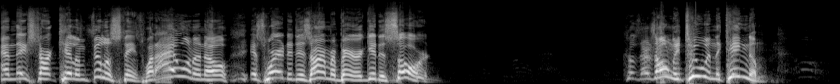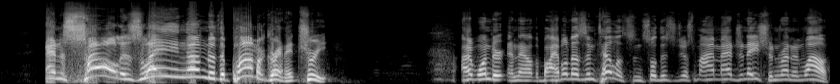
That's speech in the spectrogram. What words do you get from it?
and they start killing Philistines. What I want to know is where did his armor bearer get his sword? Because there's only two in the kingdom. And Saul is laying under the pomegranate tree. I wonder, and now the Bible doesn't tell us, and so this is just my imagination running wild.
